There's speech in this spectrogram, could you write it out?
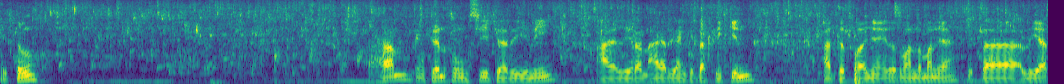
itu. Paham? Kemudian fungsi dari ini aliran air yang kita bikin ada banyak itu teman-teman ya. Kita lihat.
